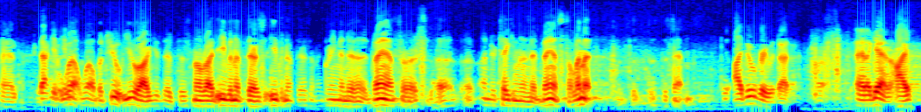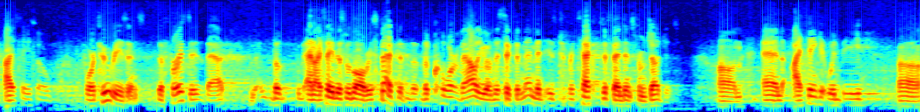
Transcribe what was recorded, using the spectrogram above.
And that can well, well, but you you argue that there's no right, even if there's even if there's an agreement in advance or uh, undertaking in advance to limit the, the, the, sentence. I do agree with that, uh, and again, I I say so for two reasons. The first is that, the, and I say this with all respect, that the, the core value of the Sixth Amendment is to protect defendants from judges, um, and I think it would be uh,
